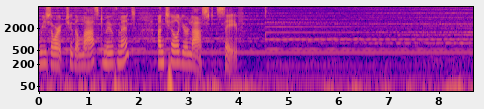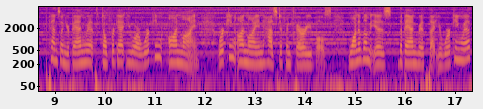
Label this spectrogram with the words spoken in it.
resort to the last movement until your last save. Depends on your bandwidth. Don't forget you are working online. Working online has different variables. One of them is the bandwidth that you're working with,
